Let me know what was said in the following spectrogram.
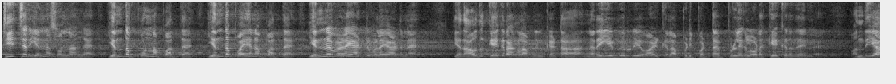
டீச்சர் என்ன சொன்னாங்க? எந்த பொண்ணை பார்த்த? எந்த பையனை பார்த்த? என்ன விளையாட்டு விளையாடின? ஏதாவது கேட்குறாங்களா அப்படின்னு கேட்டால் நிறைய பேருடைய வாழ்க்கையில் அப்படிப்பட்ட பிள்ளைகளோட கேட்குறதே இல்லை. வந்தியா?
